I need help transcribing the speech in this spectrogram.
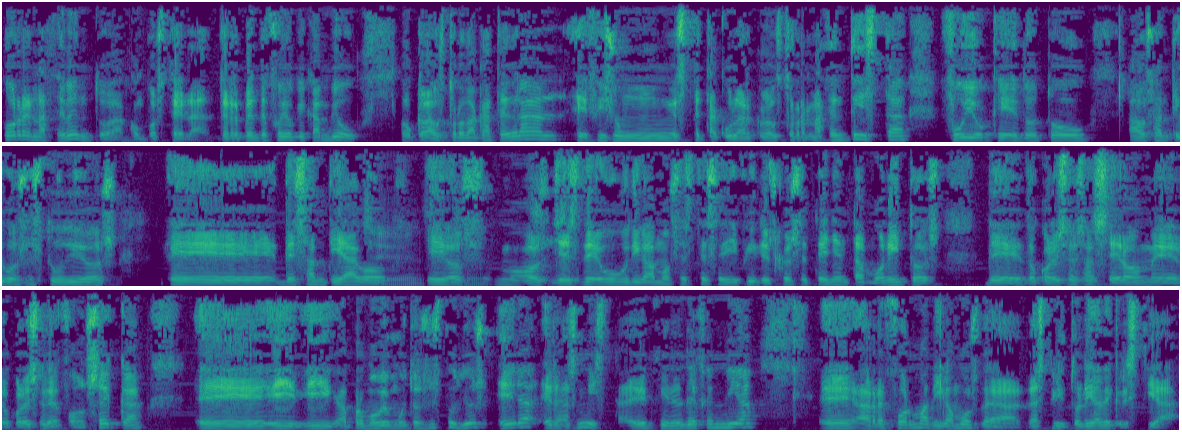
o renacemento a Compostela. De repente foi o que cambiou o claustro da catedral e fixo un espectacular claustro renacentista foi o que dotou aos antigos estudios eh, de Santiago sí, e os, sí. os lles deu, digamos, estes edificios que se teñen tan bonitos de, do Colexo de San Serome, do Colexo de Fonseca, eh, e, e a promover moitos estudios, era erasmista, é dicir, el defendía eh, a reforma, digamos, da, da espiritualidade cristiá.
